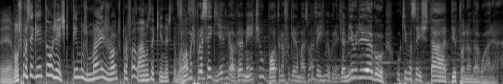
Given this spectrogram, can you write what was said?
É, vamos prosseguir então, gente, que temos mais jogos para falarmos aqui nesta voz. Vamos prosseguir e, obviamente, eu boto na fogueira mais uma vez, meu grande amigo Diego. O que você está detonando agora?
